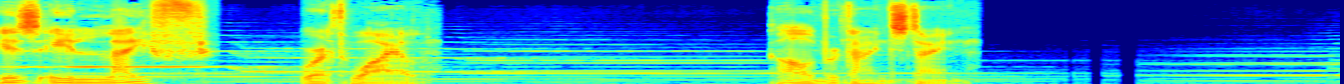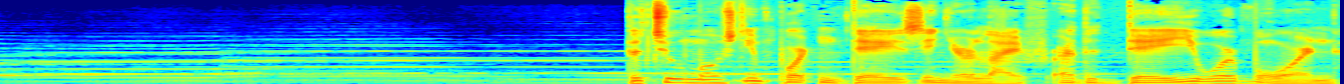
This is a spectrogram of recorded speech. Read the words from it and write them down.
is a life worthwhile. Albert Einstein. The two most important days in your life are the day you were born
